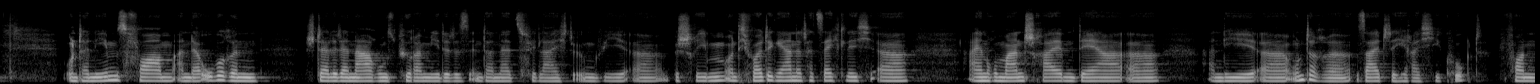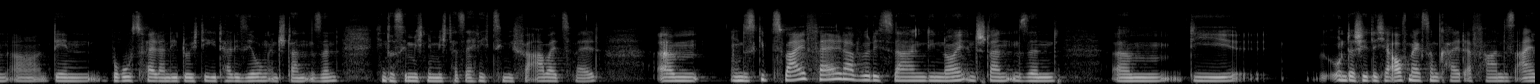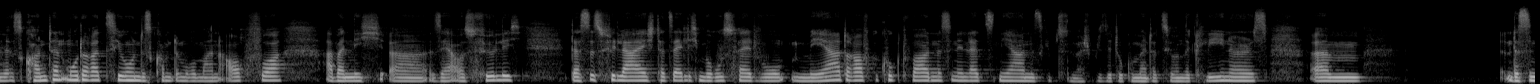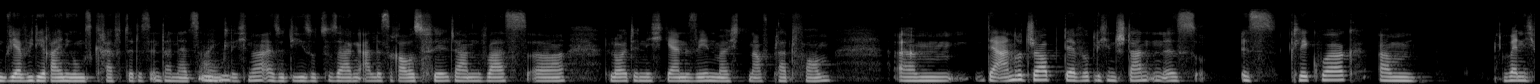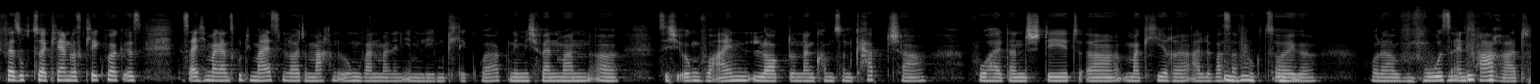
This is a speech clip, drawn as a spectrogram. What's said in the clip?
Unternehmensform an der oberen Stelle der Nahrungspyramide des Internets vielleicht irgendwie äh, beschrieben. Und ich wollte gerne tatsächlich äh, einen Roman schreiben, der äh, an die äh, untere Seite der Hierarchie guckt von äh, den Berufsfeldern, die durch Digitalisierung entstanden sind. Ich interessiere mich nämlich tatsächlich ziemlich für Arbeitswelt. Ähm, und es gibt zwei Felder, würde ich sagen, die neu entstanden sind, ähm, die unterschiedliche Aufmerksamkeit erfahren. Das eine ist Content-Moderation, das kommt im Roman auch vor, aber nicht äh, sehr ausführlich. Das ist vielleicht tatsächlich ein Berufsfeld, wo mehr drauf geguckt worden ist in den letzten Jahren. Es gibt zum Beispiel diese Dokumentation The Cleaners. Ähm, das sind ja wie die Reinigungskräfte des Internets mhm. eigentlich, ne? Also die sozusagen alles rausfiltern, was äh, Leute nicht gerne sehen möchten auf Plattformen. Ähm, der andere Job, der wirklich entstanden ist, ist Clickwork. Ähm, wenn ich versuche zu erklären, was Clickwork ist, das ist eigentlich immer ganz gut. Die meisten Leute machen irgendwann mal in ihrem Leben Clickwork, nämlich wenn man äh, sich irgendwo einloggt und dann kommt so ein Captcha, wo halt dann steht, äh, markiere alle mhm, Wasserflugzeuge mhm, oder wo ist ein Fahrrad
